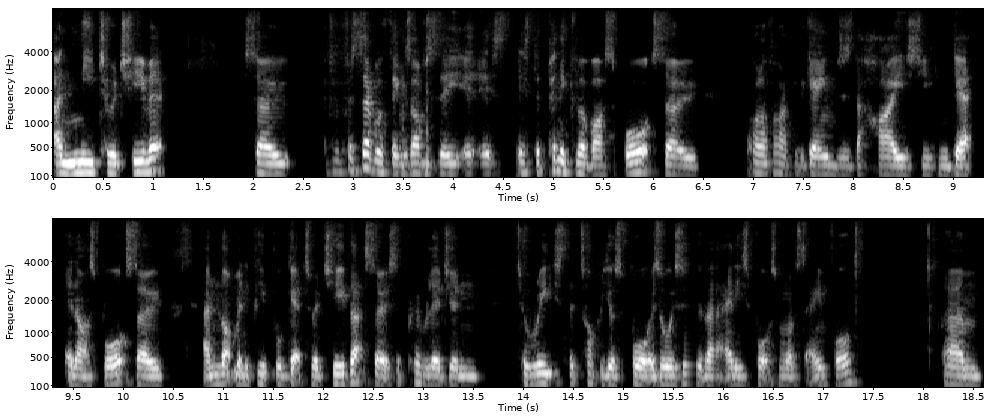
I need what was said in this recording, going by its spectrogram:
I need to achieve it. So for, for several things, obviously it, it's it's the pinnacle of our sport. So qualifying for the games is the highest you can get in our sport. So and not many people get to achieve that. So it's a privilege and to reach the top of your sport is always something that any sportsman wants to aim for. Um,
